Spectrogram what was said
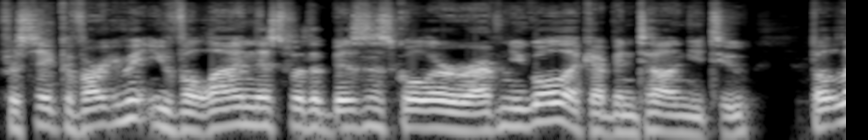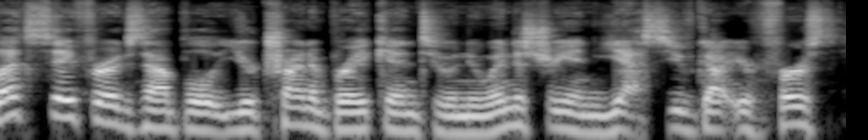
for sake of argument, you've aligned this with a business goal or a revenue goal, like I've been telling you to. But let's say, for example, you're trying to break into a new industry, and yes, you've got your first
